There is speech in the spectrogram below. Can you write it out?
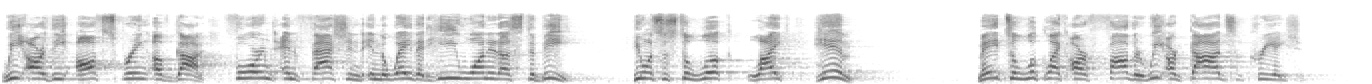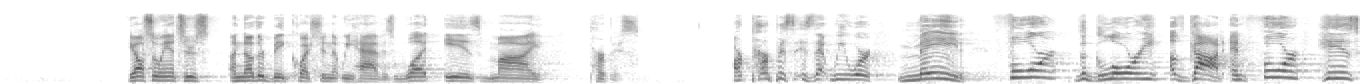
We are the offspring of God, formed and fashioned in the way that He wanted us to be. He wants us to look like Him, made to look like our Father. We are God's creation. He also answers another big question that we have is what is my purpose? Our purpose is that we were made for the glory of God and for His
